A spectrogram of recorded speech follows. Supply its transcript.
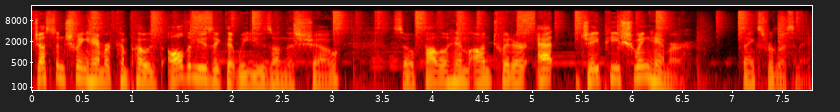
Justin Schwinghamer composed all the music that we use on this show. So follow him on Twitter at JP Schwinghamer. Thanks for listening.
